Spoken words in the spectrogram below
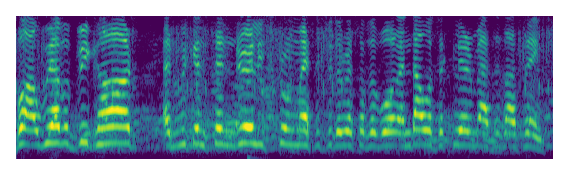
but we have a big heart and we can send really strong message to the rest of the world. And that was a clear message, I think.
